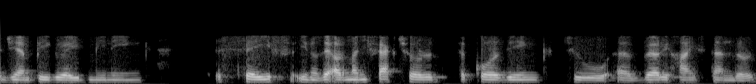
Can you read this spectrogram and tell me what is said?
GMP grade meaning safe. You know, they are manufactured according to a very high standard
